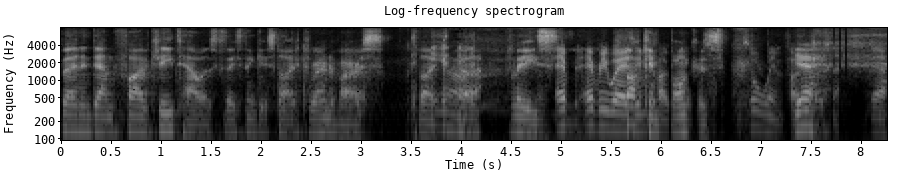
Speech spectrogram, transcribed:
burning down 5G towers because they think it started coronavirus. It's like, Yeah. uh, please. Every, everywhere's Fucking info. bonkers. It's all info. Yeah. Isn't it? Yeah.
